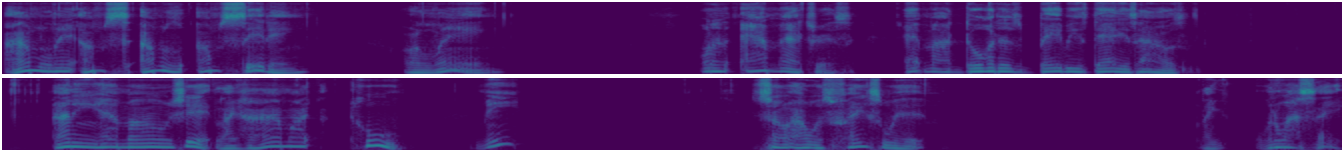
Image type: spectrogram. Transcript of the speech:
I'm laying, I'm, I'm, I'm sitting or laying on an air mattress at my daughter's baby's daddy's house. I didn't even have my own shit. Like, how am I? Who? Me? So I was faced with like, what do I say?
